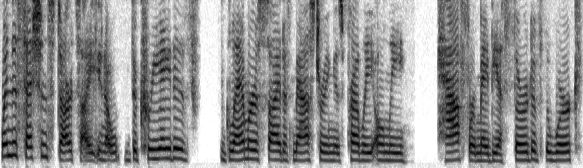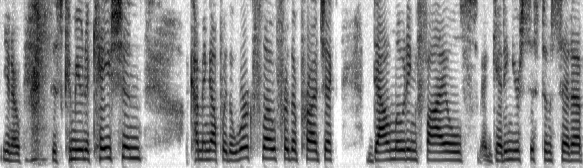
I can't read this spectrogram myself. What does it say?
When the session starts, I, you know, the creative, glamorous side of mastering is probably only half or maybe a third of the work. You know, this communication, coming up with a workflow for the project, downloading files, getting your system set up.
